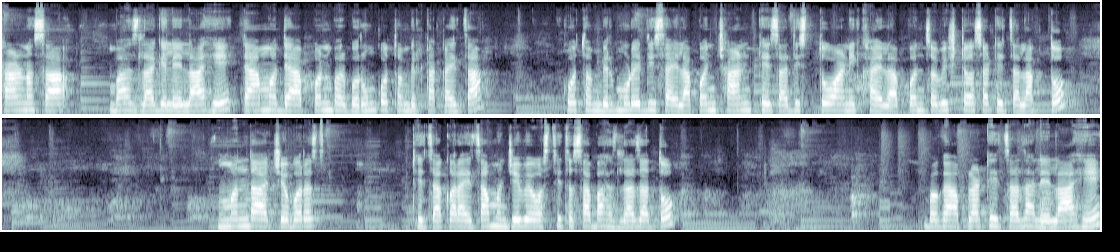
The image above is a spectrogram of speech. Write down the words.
छान असा भाजला गेलेला आहे. त्यामध्ये आपण भरभरून कोथिंबीर टाकायचा. कोथिंबीरमुळे दिसायला पण छान ठेचा दिसतो आणि खायला पण चविष्ट असा ठेचा लागतो. मंद आचेवरच ठेचा करायचा म्हणजे व्यवस्थित असा भाजला जातो. बघा आपला ठेचा झालेला आहे.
